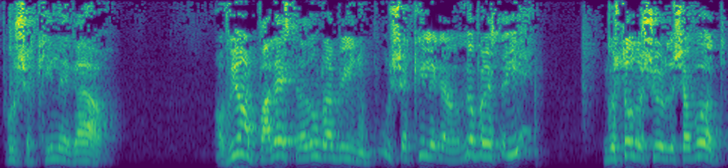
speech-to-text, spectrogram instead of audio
Puxa, que legal. Ouvi uma palestra de um rabino. Puxa, que legal. Ouvi uma palestra. E? Gostou do shiur de Shavuot?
